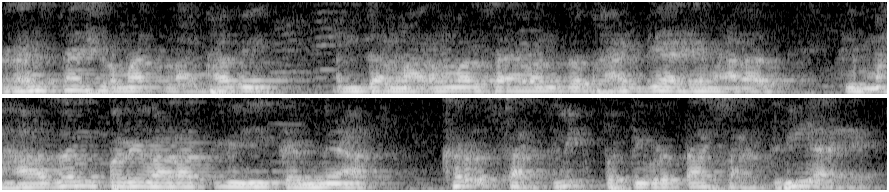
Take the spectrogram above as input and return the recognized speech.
ग्रहस्थाश्रमात लाभावी. आमच्या मारंवार साहेबांचं भाग्य आहे महाराज की महाजन परिवारातली ही कन्या खरंच सात्विक पतिव्रता साध्वी आहे.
